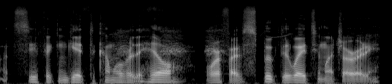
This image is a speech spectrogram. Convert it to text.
Let's see if we can get it to come over the hill, or if I've spooked it way too much already.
